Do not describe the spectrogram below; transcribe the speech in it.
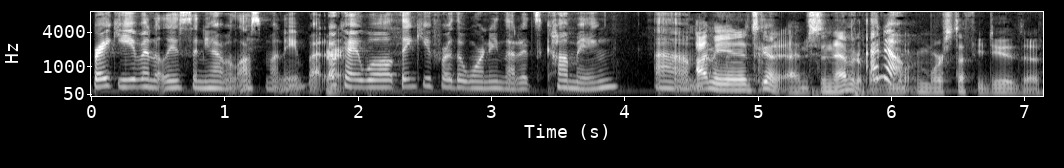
break even. At least then you haven't lost money. But Mm-hmm. Right. okay, well, thank you for the warning that it's coming. Um, I mean, it's gonna. It's inevitable. I know. The more, more stuff you do, the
